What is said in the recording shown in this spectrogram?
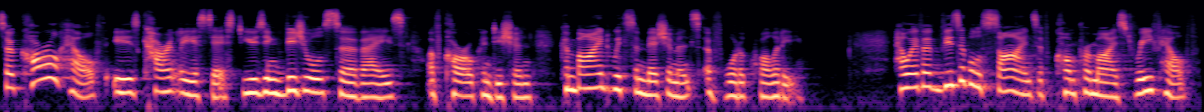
So, coral health is currently assessed using visual surveys of coral condition combined with some measurements of water quality. However, visible signs of compromised reef health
